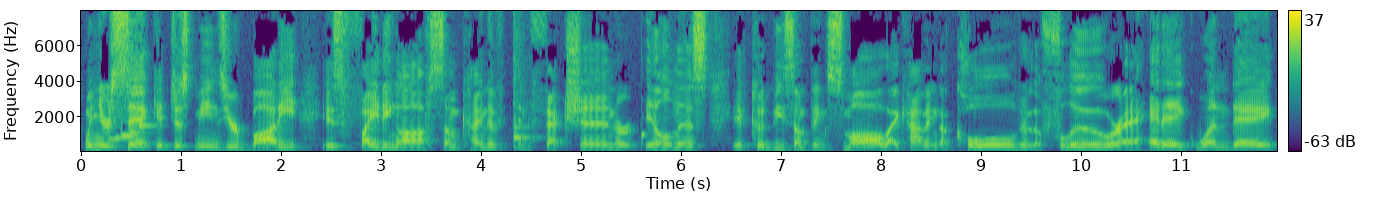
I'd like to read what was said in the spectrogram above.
When you're sick, it just means your body is fighting off some kind of infection or illness. It could be something small, like having a cold or the flu or a headache one day.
